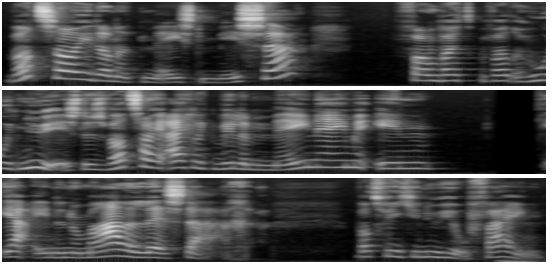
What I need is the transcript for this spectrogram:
wat zal je dan het meest missen van wat, wat, hoe het nu is? Dus wat zou je eigenlijk willen meenemen in, ja, in de normale lesdagen? Wat vind je nu heel fijn?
